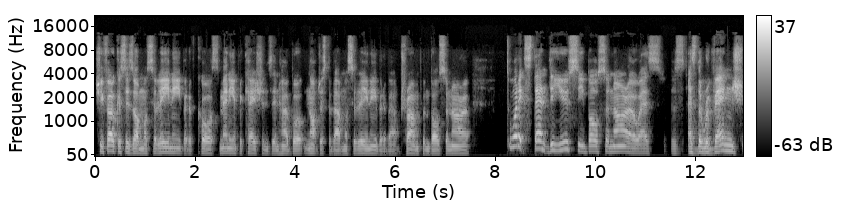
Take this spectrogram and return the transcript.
She focuses on Mussolini, but of course, many implications in her book, not just about Mussolini, but about Trump and Bolsonaro. To what extent do you see Bolsonaro as as, as the revenge,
